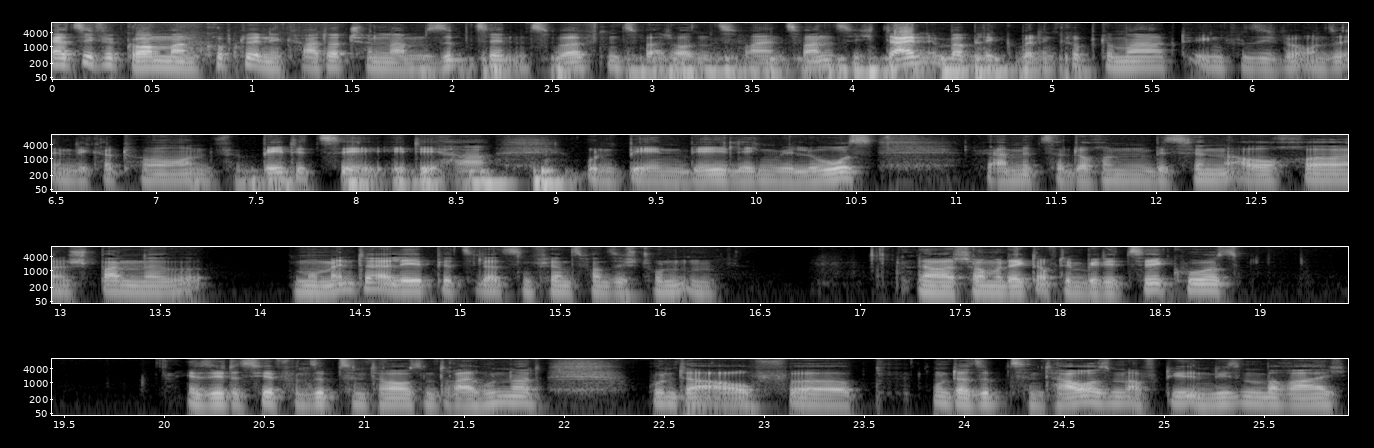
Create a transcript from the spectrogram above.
Herzlich willkommen beim Krypto-Indikator-Channel am 17.12.2022. Dein Überblick über den Kryptomarkt inklusive unserer Indikatoren für BTC, ETH und BNB legen wir los. Wir haben jetzt ja doch ein bisschen auch äh, spannende Momente erlebt, jetzt die letzten 24 Stunden. Da schauen wir direkt auf den BTC-Kurs. Ihr seht es hier von 17.300 runter auf äh, unter 17.000 die, in diesem Bereich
